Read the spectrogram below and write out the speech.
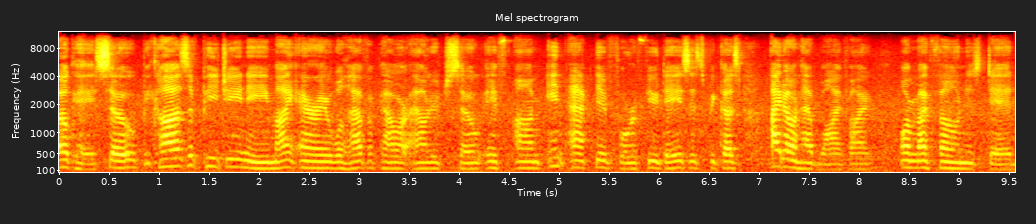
Okay, so because of PG&E, my area will have a power outage. So if I'm inactive for a few days, it's because I don't have Wi-Fi or my phone is dead.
